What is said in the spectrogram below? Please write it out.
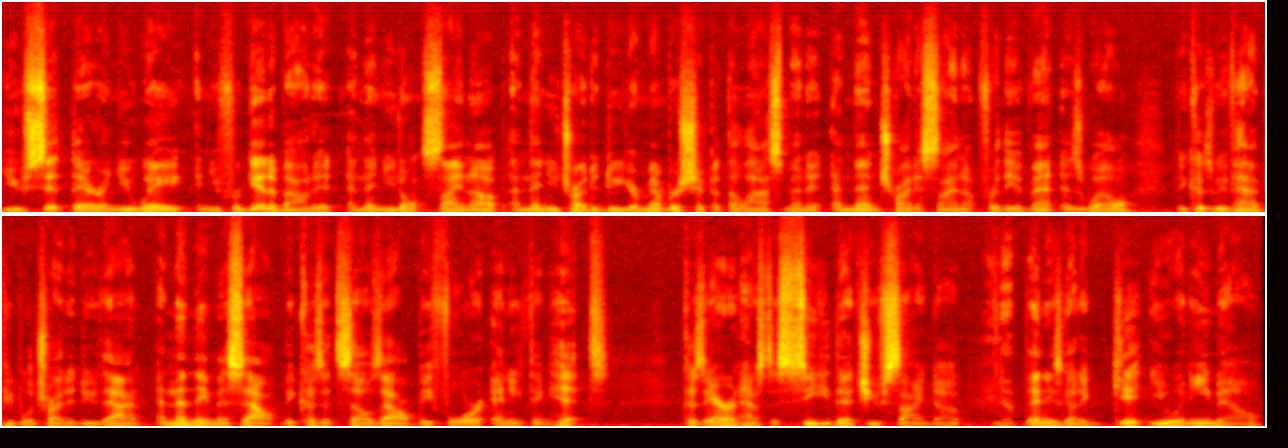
you sit there and you wait and you forget about it and then you don't sign up and then you try to do your membership at the last minute and then try to sign up for the event as well because we've had people try to do that and then they miss out because it sells out before anything hits because Aaron has to see that you've signed up. Yep. Then he's got to get you an email,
